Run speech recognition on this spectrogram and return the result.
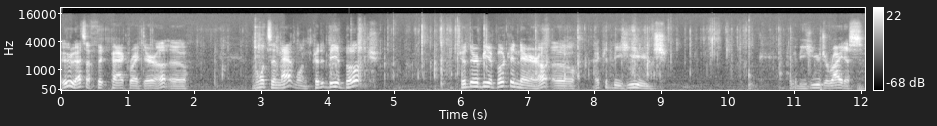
Ooh, that's a thick pack right there. Uh-oh. What's in that one? Could it be a book? Could there be a book in there? Uh-oh. That could be huge. Could be huge aritis.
